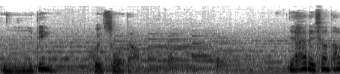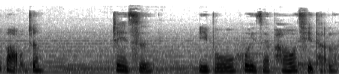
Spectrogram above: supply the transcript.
你一定会做到。”你还得向他保证，这次你不会再抛弃他了。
